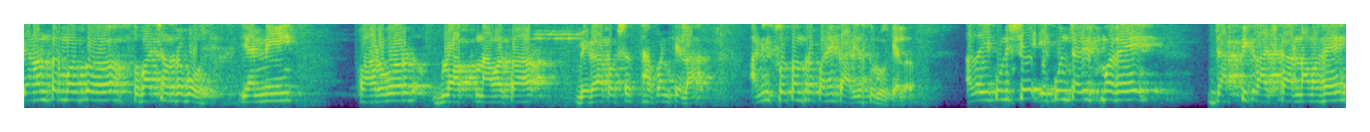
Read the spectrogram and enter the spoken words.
त्यानंतर मग सुभाषचंद्र बोस यांनी फॉरवर्ड ब्लॉक नावाचा वेगळा पक्ष स्थापन केला आणि स्वतंत्रपणे कार्य सुरू केलं. आता एकोणीसशे एकोणचाळीसमध्ये जागतिक राजकारणामध्ये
